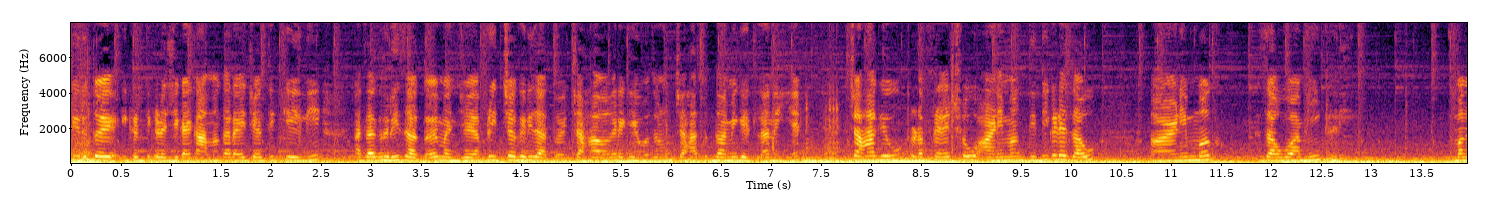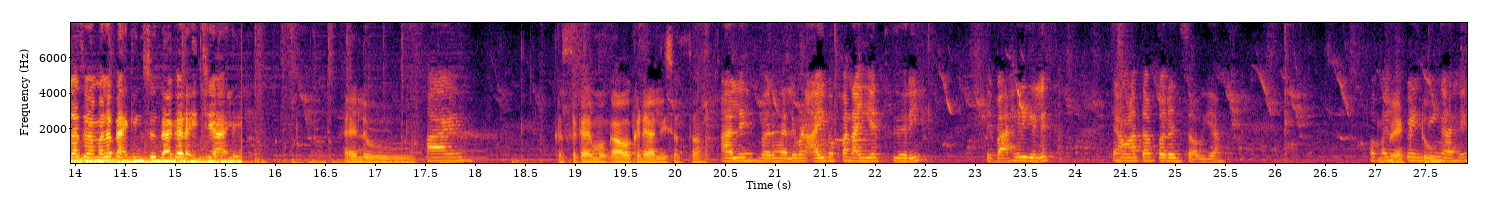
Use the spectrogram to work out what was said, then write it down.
फिरतोय इकडे तिकडे जी काही कामं करायची होती केली. आता घरी जातोय म्हणजे फ्रीजच्या घरी जातोय. चहा वगैरे घेऊ अजून. चहा सुद्धा आम्ही घेतला नाहीये. चहा घेऊ थोडं फ्रेश होऊ आणि मग दीदीकडे जाऊ. आणि मग जाऊ आम्ही घरी. मग अजून आम्हाला पॅकिंग सुद्धा करायची आहे. हॅलो हाय कसं काय मग गावाकडे आलीस आता? आले बरं आले पण आई पप्पा नाही आहेत घरी. ते बाहेर गेलेत. त्यामुळे आता परत जाऊया. पप्पांची पेंटिंग आहे.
